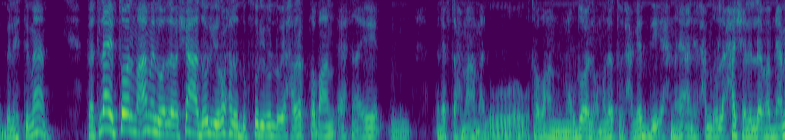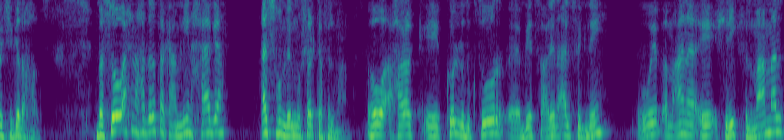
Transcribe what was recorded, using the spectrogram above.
بالاهتمام. فتلاقي بتوع المعامل والأشعة دول يروحوا للدكتور يقول له إيه حضرتك طبعا إحنا إيه بنفتح معمل وطبعا موضوع العملات والحاجات دي إحنا يعني الحمد لله حاشا لله ما بنعملش كده خالص. بس هو إحنا حضرتك عاملين حاجة أسهم للمشاركة في المعمل. هو حضرتك إيه كل دكتور بيدفع لنا 1000 جنيه ويبقى معانا إيه شريك في المعمل.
